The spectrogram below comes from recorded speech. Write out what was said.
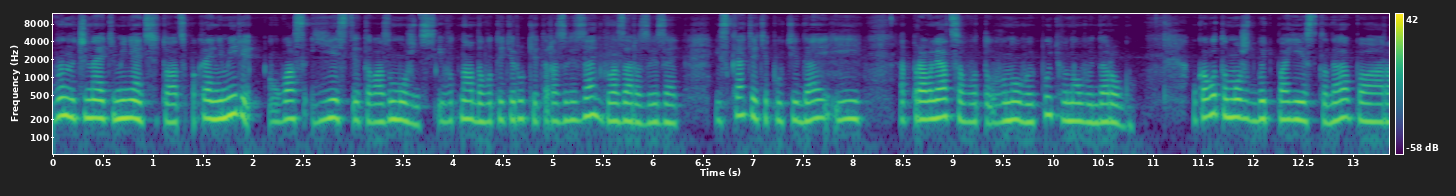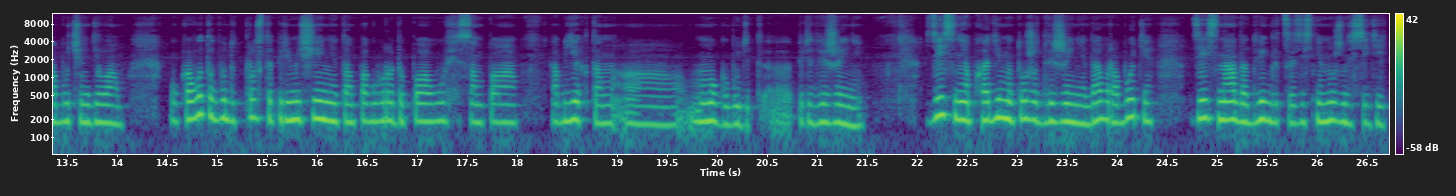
вы начинаете менять ситуацию. По крайней мере, у вас есть эта возможность. И вот надо вот эти руки это развязать, глаза развязать, искать эти пути, да, и отправляться вот в новый путь, в новую дорогу. У кого-то может быть поездка, да, по рабочим делам. У кого-то будут просто перемещения там по городу, по офисам, по объектам. А, много будет э, передвижений. Здесь необходимо тоже движение да, в работе. Здесь надо двигаться, здесь не нужно сидеть.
